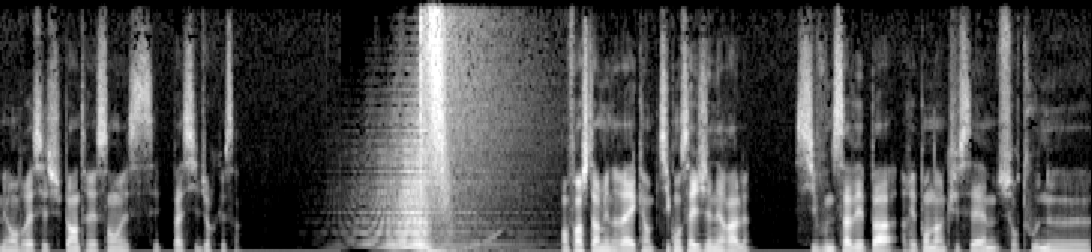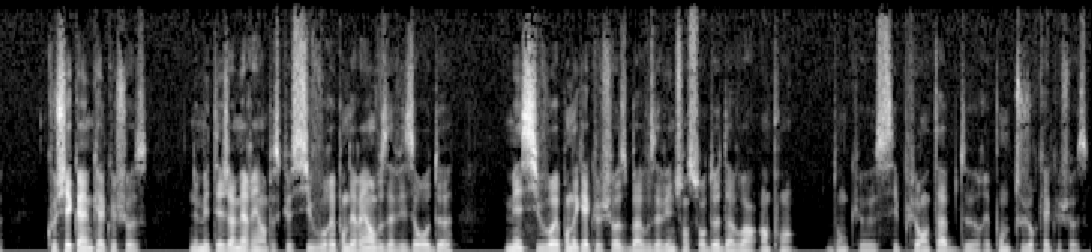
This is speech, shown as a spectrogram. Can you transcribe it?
mais en vrai c'est super intéressant et c'est pas si dur que ça. Enfin, je terminerai avec un petit conseil général. Si vous ne savez pas répondre à un QCM, surtout ne cochez quand même quelque chose. Ne mettez jamais rien, parce que si vous répondez rien, vous avez 0,2. Mais si vous répondez quelque chose, bah, vous avez une chance sur deux d'avoir un point. Donc euh, c'est plus rentable de répondre toujours quelque chose.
